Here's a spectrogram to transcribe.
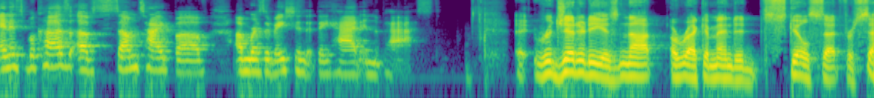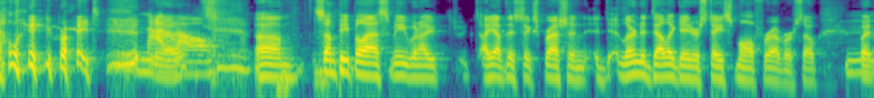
And it's because of some type of um, reservation that they had in the past eh, rigidity is not a recommended skill set for selling, right? Not you know? at all. Um, some people ask me when I I have this expression: learn to delegate or stay small forever. So, mm. but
